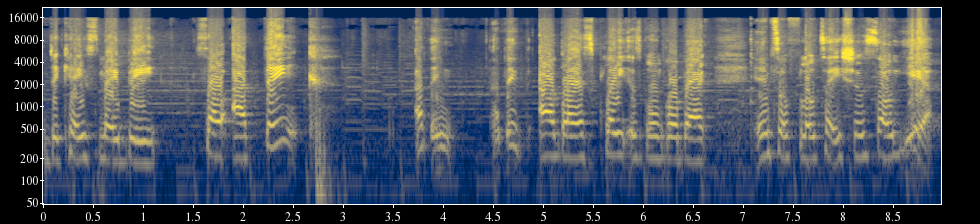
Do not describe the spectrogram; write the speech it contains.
the case may be. So I think I think I think our glass plate is going to go back into flotation. So yeah,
